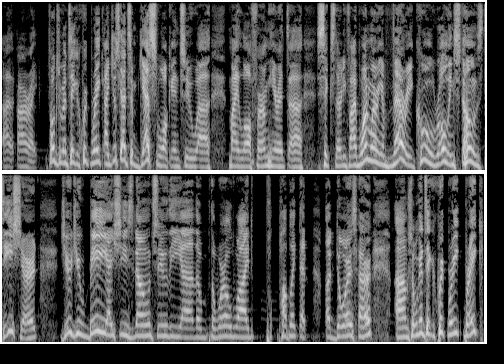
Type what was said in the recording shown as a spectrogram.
Uh, all right, folks, we're going to take a quick break. I just had some guests walk into uh, my law firm here at uh, six thirty-five. One wearing a very cool Rolling Stones T-shirt. Juju B, as she's known to the uh, the the worldwide p- public that adores her. Um, so we're going to take a quick break, break,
